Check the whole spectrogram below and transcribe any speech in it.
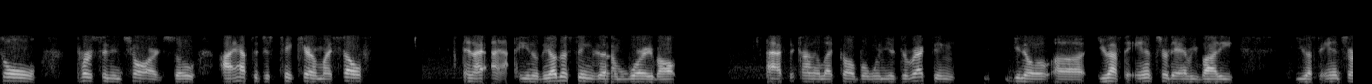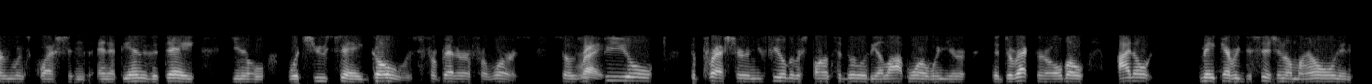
sole person in charge, so I have to just take care of myself and I, I you know the other things that I'm worried about I have to kind of let go. But when you're directing you know uh you have to answer to everybody. You have to answer everyone's questions. And at the end of the day you know what you say goes for better or for worse. So you right. feel the pressure and you feel the responsibility a lot more when you're the director. Although I don't make every decision on my own and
